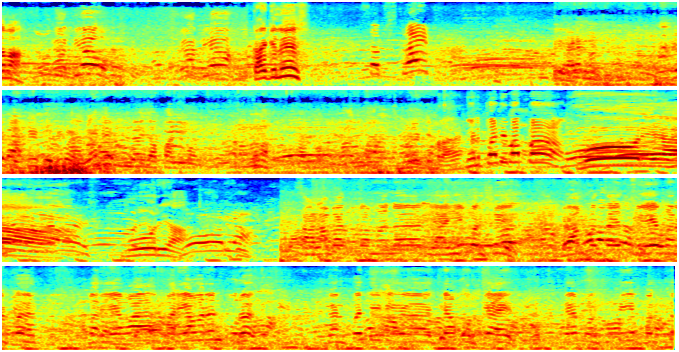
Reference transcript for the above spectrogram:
चला. काय केलीस? गणपती बाप्पा. मोर्या. मोर्या. सालाबादप्रमाणे याही वर्षी ग्रामपंचायत मार्फत पर्यावरण पर्यावरणपूरक गणपती ज्या मूर्ती आहेत त्या मूर्ती फक्त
